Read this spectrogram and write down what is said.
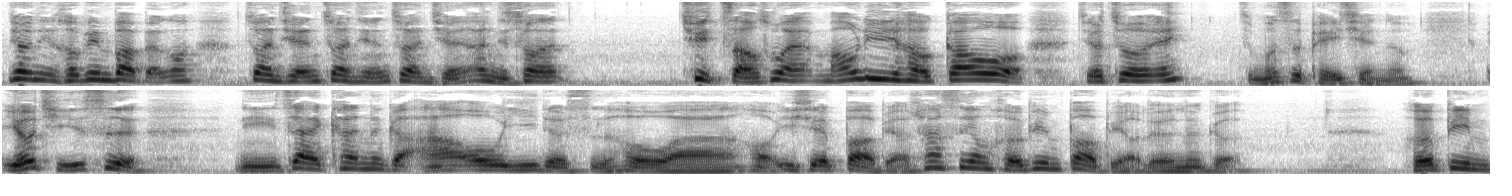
要你合并报表说赚钱赚钱赚钱，那、啊、你说去找出来毛利率好高哦，就做哎怎么是赔钱呢？尤其是你在看那个 ROE 的时候啊，一些报表它是用合并报表的那个。合并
